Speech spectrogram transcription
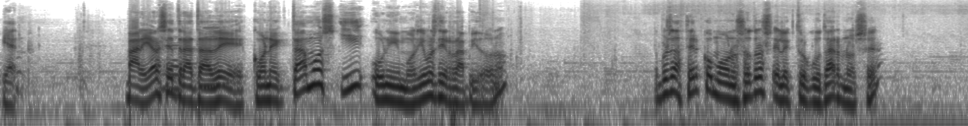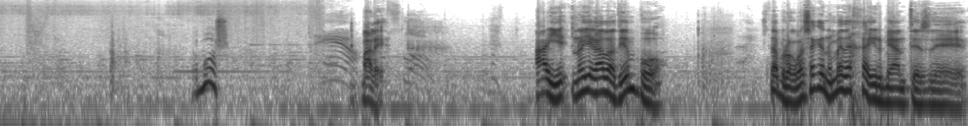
Bien. Vale, y ahora se trata de conectamos y unimos. Y hemos de ir rápido, ¿no? Hemos de hacer como nosotros electrocutarnos, ¿eh? Vamos. Vale. Ay, no he llegado a tiempo. Hostia, pero lo que pasa es que no me deja irme antes de...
